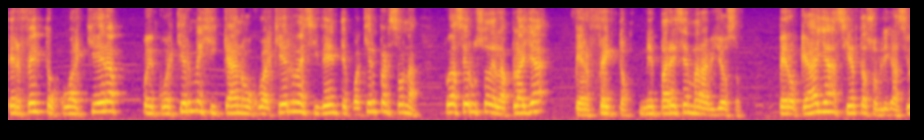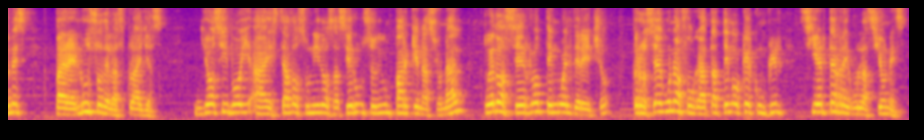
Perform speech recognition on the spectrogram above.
perfecto, cualquiera, pues, cualquier mexicano, cualquier residente, cualquier persona puede hacer uso de la playa, perfecto, me parece maravilloso pero que haya ciertas obligaciones para el uso de las playas. Yo si voy a Estados Unidos a hacer uso de un parque nacional, puedo hacerlo, tengo el derecho, pero si hago una fogata tengo que cumplir ciertas regulaciones.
